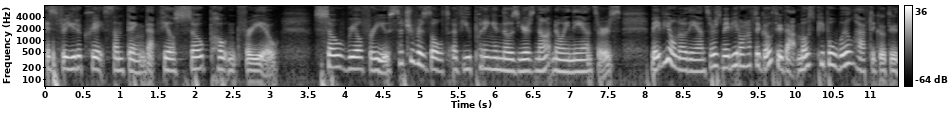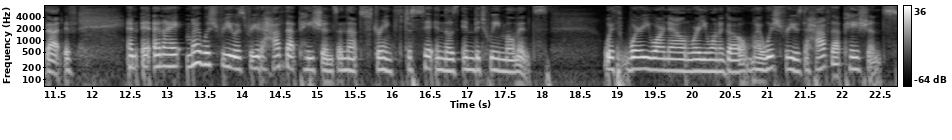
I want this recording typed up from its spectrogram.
is for you to create something that feels so potent for you so real for you, such a result of you putting in those years not knowing the answers. Maybe you'll know the answers, maybe you don't have to go through that. Most people will have to go through that if and and I my wish for you is for you to have that patience and that strength to sit in those in-between moments with where you are now and where you want to go. My wish for you is to have that patience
